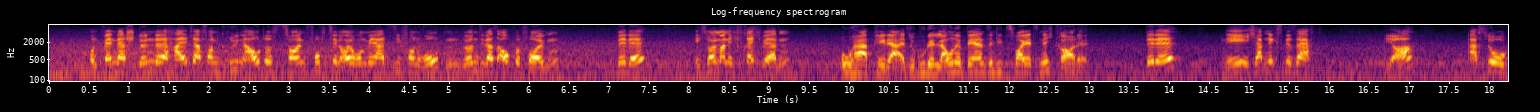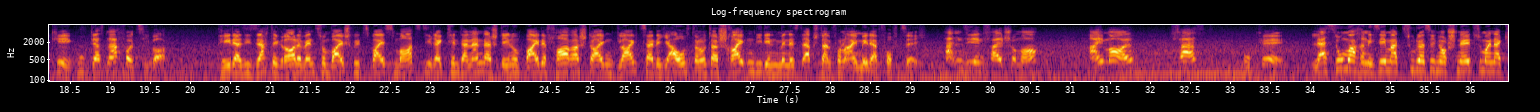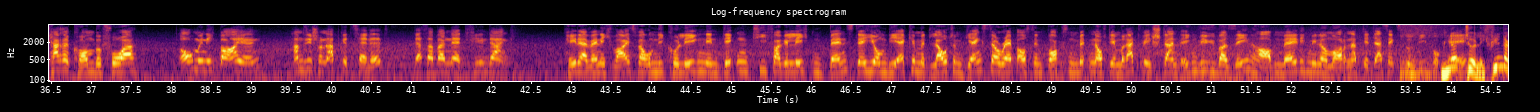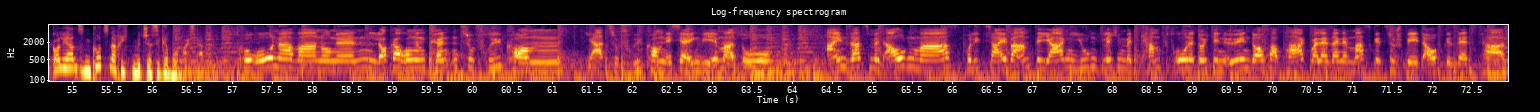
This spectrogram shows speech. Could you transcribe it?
Und wenn da stünde, Halter von grünen Autos zahlen 15 Euro mehr als die von roten, würden Sie das auch befolgen? Bitte? Ich soll mal nicht frech werden? Oha, Peter, also gute Launebären sind die zwei jetzt nicht gerade. Bitte? Nee, ich hab nichts gesagt. Ja? Ach so, okay, gut, das ist nachvollziehbar. Peter, sie sagte gerade, wenn zum Beispiel zwei Smarts direkt hintereinander stehen und beide Fahrer steigen gleichzeitig aus, dann unterschreiten die den Mindestabstand von 1,50 Meter. Hatten Sie den Fall schon mal? Einmal? Fast? Okay. Lass so machen, ich sehe mal zu, dass ich noch schnell zu meiner Karre komme, bevor... Brauch mich nicht beeilen. Haben Sie schon abgezettelt? Das ist aber nett, vielen Dank. Peter, wenn ich weiß, warum die Kollegen den dicken, tiefer gelegten Benz, der hier um die Ecke mit lautem Gangster-Rap aus den Boxen mitten auf dem Radweg stand, irgendwie übersehen haben, melde ich mich noch morgen. Habt ihr das exklusiv, okay? Natürlich. Vielen Dank, Olli Hansen. Kurznachrichten mit Jessica Burmeister. Corona-Warnungen. Lockerungen könnten zu früh kommen. Ja, zu früh kommen ist ja irgendwie immer doof. Einsatz mit Augenmaß. Polizeibeamte jagen Jugendlichen mit Kampfdrohne durch den Öhendorfer Park, weil er seine Maske zu spät aufgesetzt hat.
